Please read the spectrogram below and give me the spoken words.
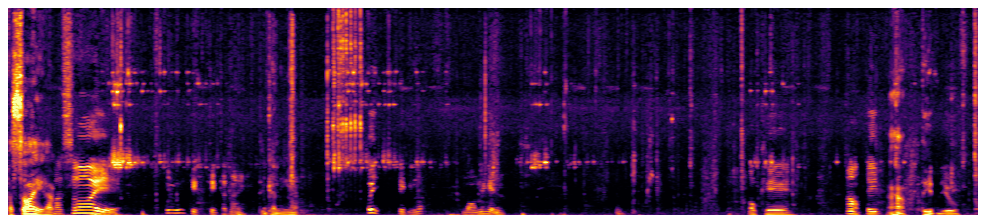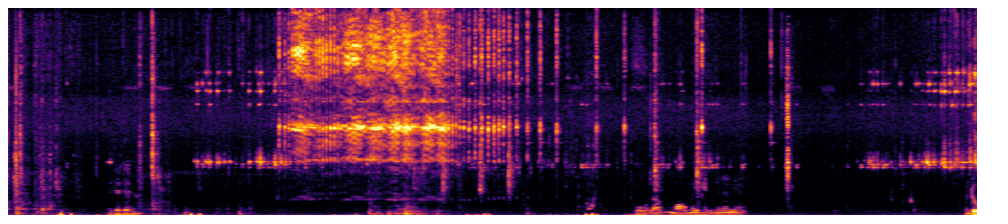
ปลาสร้อยครับ ปลาสร้อย อุ๊ยติดติดคันไหน ติดคันนี้ครับเฮ้ย ติดอีกแล้วมองไม่เห็น โอเคอ้าวติด อ้าวติดอยู่ เดี๋ยวเดี๋ยวเดี๋ยวโอ้แล้วมองไม่เห็นด้วยนะเนี่ย มาดู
